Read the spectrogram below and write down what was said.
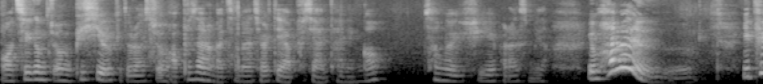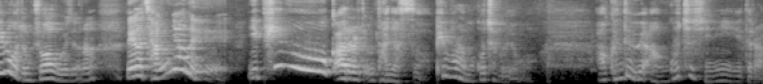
어, 지금 좀 빛이 이렇게 들어와서 좀 아픈 사람 같지만 절대 아프지 않다는 거 참고해 주시기 바라겠습니다. 이 화면은 이 피부가 좀 좋아 보이잖아. 내가 작년에 이 피부과를 좀 다녔어. 피부를 한번 고쳐보려고. 아 근데 왜 안 고쳐지니 얘들아?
